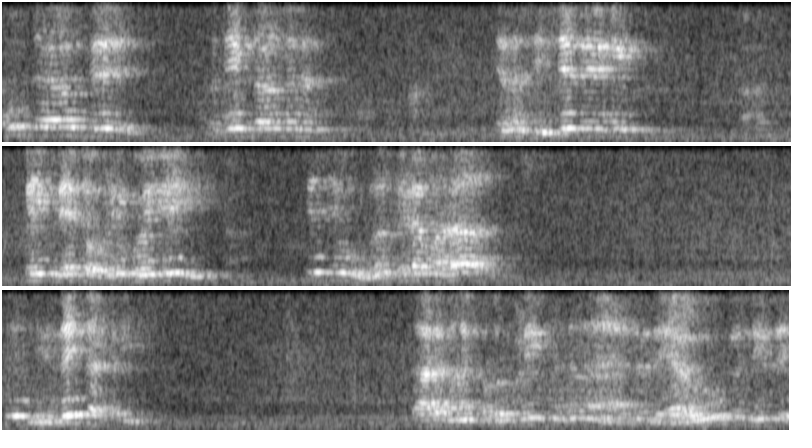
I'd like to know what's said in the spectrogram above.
ખૂબ દયાળુ છે એક દાડો એના શિષ્ય કંઈક બે ચોપડી ખોઈ ગઈ તે જે ઉમર થયેલા મારા નિર્દયતા કરી તારે મને ખબર પડી કે મને કે નિર્દય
